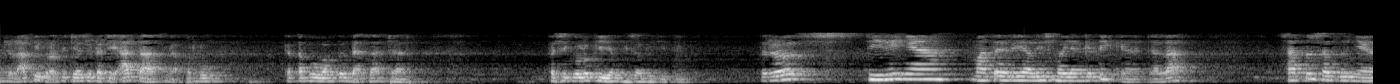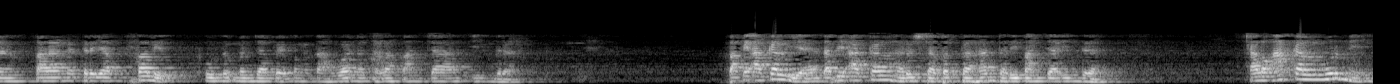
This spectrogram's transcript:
muncul lagi Berarti dia sudah di atas nggak perlu Ketemu waktu tidak sadar. Psikologi yang bisa begitu. Terus Cirinya materialisme yang ketiga adalah Satu-satunya parameter yang valid Untuk mencapai pengetahuan adalah panca indera. Pakai akal ya, tapi akal harus dapat bahan dari panca indera. Kalau akal murni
